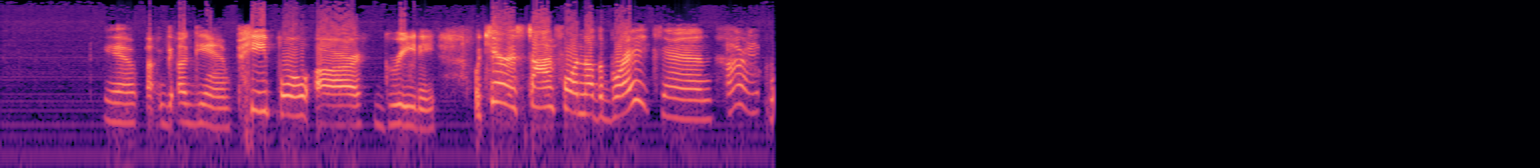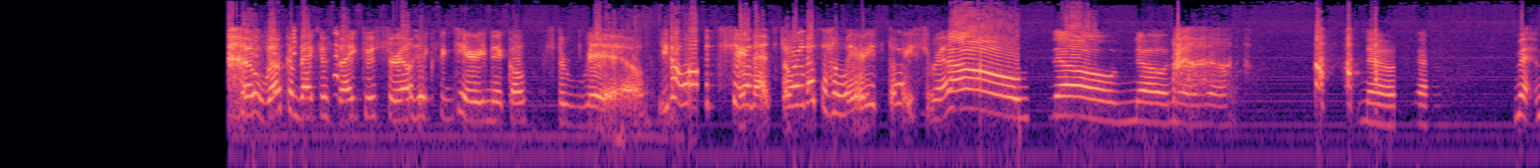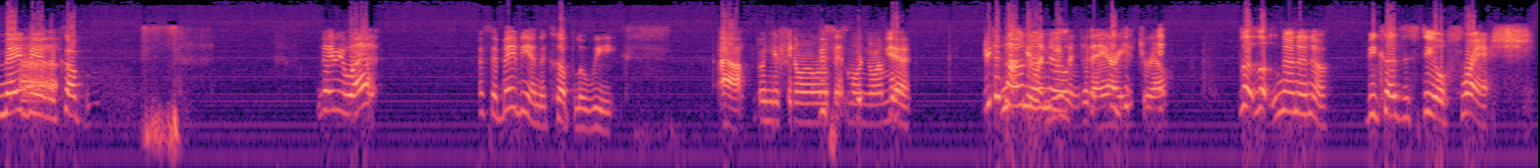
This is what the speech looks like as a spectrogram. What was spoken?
Yeah, again, people are greedy. Well, Kira, it's time for another break, and All right. Oh, welcome back to Psyched with Sherelle Hicks and Carrie Nichols. Sherelle. You don't want to share that story? That's a hilarious story, Sherelle. no, no, no, no, no, no, no. Ma- Maybe in Uh. a couple. Maybe what? I said maybe in a couple of weeks. Oh, when you're feeling a little bit more normal? Yeah. You're just No, not no, feeling no. human today, are you, Drill? Look, look, no, no, no, because it's still fresh.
